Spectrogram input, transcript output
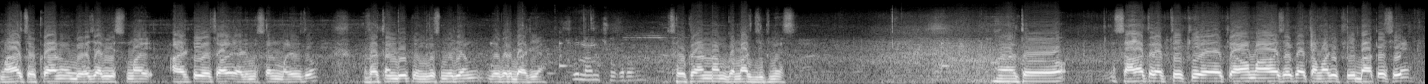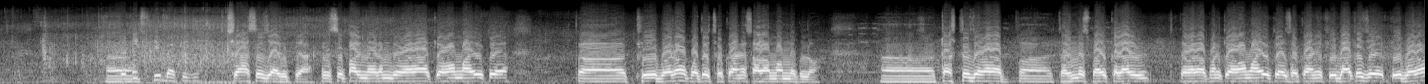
મારા છોકરાનું બે હજાર વીસમાં આરટીઓ ચાલુ એડમિશન મળ્યું હતું. Ratandeep English medium Baria. શું નામ છોકરાનું છોકરાનું નામ ગમાર જિગ્નેશ. હા, તો શાળા તરફથી કે- કહેવામાં આવે છે કે તમારી ફી બાકી છે. ફી બાકી છે? છ્યાસી હજાર રૂપિયા. પ્રિન્સિપાલ મેડમ દ્વારા કહેવામાં આવ્યું કે ફી ભરો પછી છોકરાને શાળામાં મોકલો. ટ્રસ્ટી દ્વારા ધર્મેશભાઈ કલાલ દ્વારા પણ કહેવામાં આવ્યું કે છોકરાની ફી બાકી છે ફી ભરો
